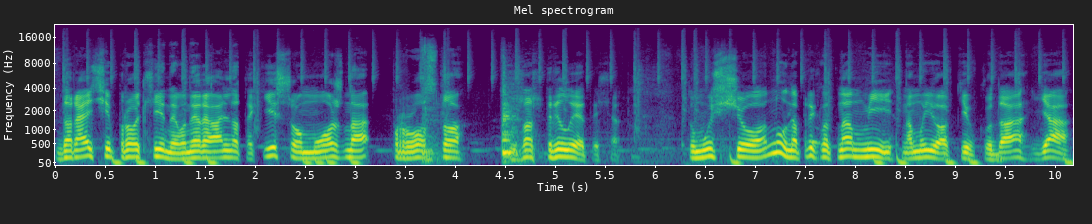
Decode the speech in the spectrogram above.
До речі, про ціни вони реально такі, що можна просто застрілитися. Тому що, ну, наприклад, на мій, на мою автівку, да, я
